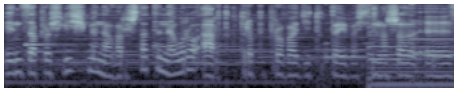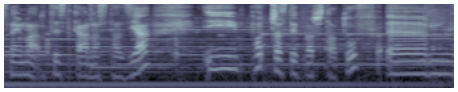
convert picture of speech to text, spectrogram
więc zaprosiliśmy na warsztaty Neuroart, które poprowadzi tutaj właśnie nasza e, znajoma artystka Anastazja. I podczas tych warsztatów em,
